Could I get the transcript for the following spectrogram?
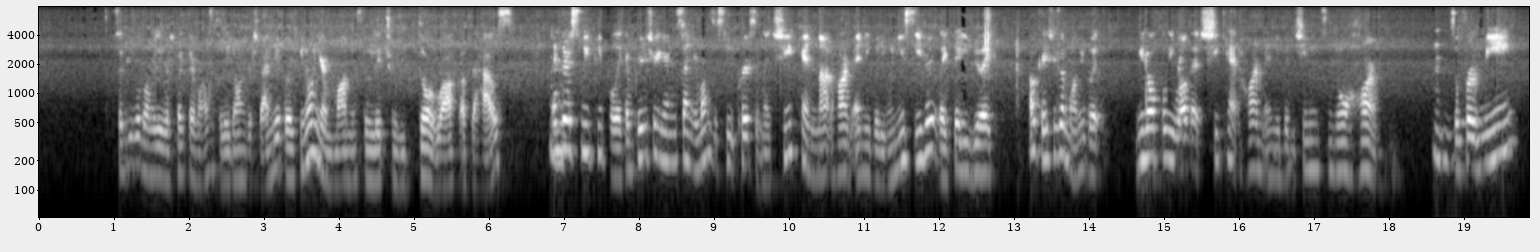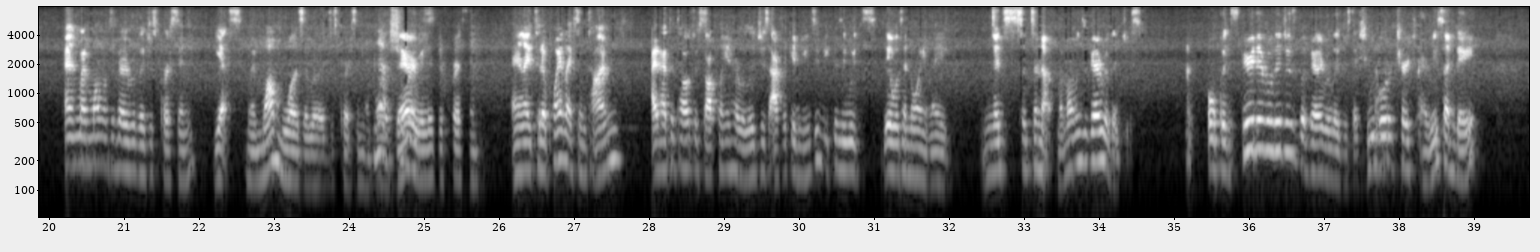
some people don't really respect their mom, so they don't understand it. But like you know, when your mom is literally the rock of the house. And they're sweet people. Like I'm pretty sure you understand. Your mom's a sweet person. Like she cannot harm anybody. When you see her, like that, you'd be like, okay, she's a mommy, but you know fully well that she can't harm anybody. She means no harm. Mm-hmm. So for me, and my mom was a very religious person. Yes, my mom was a religious person. Like yeah, a very was. religious person. And like to the point, like sometimes I'd have to tell her to stop playing her religious African music because it was it was annoying. Like it's it's enough. My mom was very religious, open spirited religious, but very religious. Like she would go to church every Sunday.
